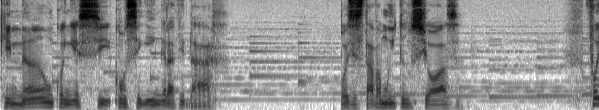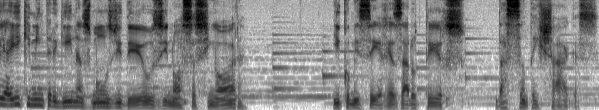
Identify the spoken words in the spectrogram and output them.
que não conheci, consegui engravidar, pois estava muito ansiosa. Foi aí que me entreguei nas mãos de Deus e Nossa Senhora e comecei a rezar o terço das Santas Chagas,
